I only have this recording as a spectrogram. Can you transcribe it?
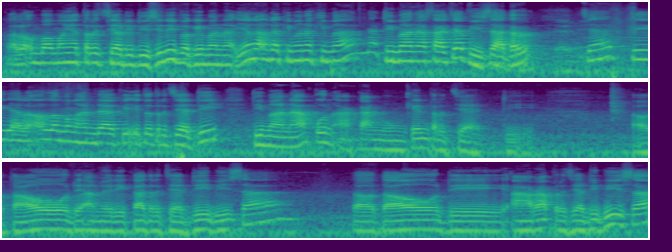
kalau umpamanya terjadi di sini bagaimana? Ya nggak nggak gimana gimana, di mana saja bisa terjadi. Kalau Allah menghendaki itu terjadi, di mana pun akan mungkin terjadi. Tahu-tahu di Amerika terjadi bisa, tahu-tahu di Arab terjadi bisa,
